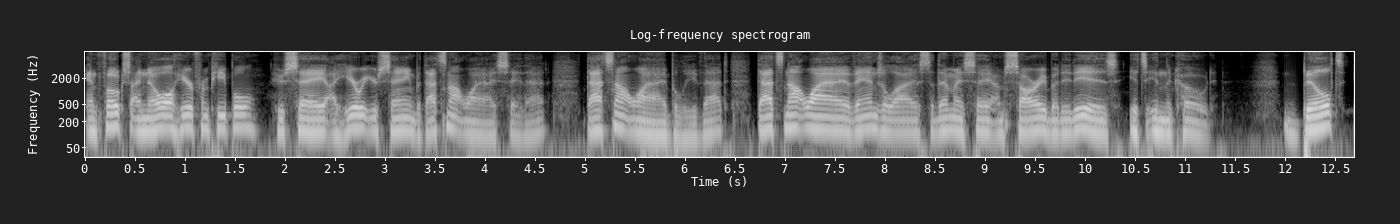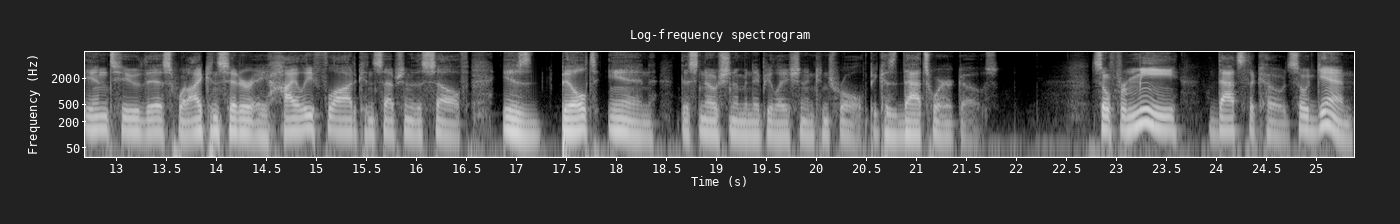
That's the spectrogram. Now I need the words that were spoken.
And folks, I know I'll hear from people who say, I hear what you're saying, but that's not why I say that. That's not why I believe that. That's not why I evangelize. To them, I say, I'm sorry, but it is. It's in the code. Built into this, what I consider a highly flawed conception of the self, is built in this notion of manipulation and control because that's where it goes. So for me, that's the code. So again,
